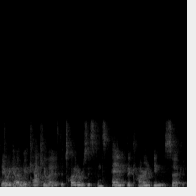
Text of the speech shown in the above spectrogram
There we go, we've calculated the total resistance and the current in this circuit.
